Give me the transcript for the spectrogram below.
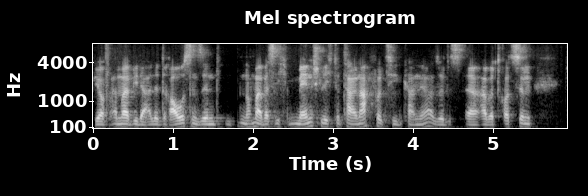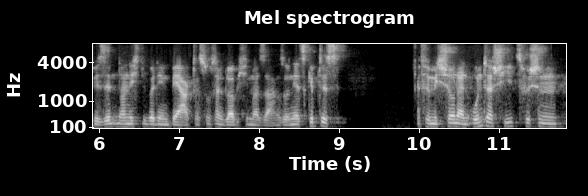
wie auf einmal wieder alle draußen sind. Nochmal, was ich menschlich total nachvollziehen kann. Ja? Also das, äh, aber trotzdem, wir sind noch nicht über den Berg. Das muss man, glaube ich, immer sagen. So, und jetzt gibt es für mich schon einen Unterschied zwischen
